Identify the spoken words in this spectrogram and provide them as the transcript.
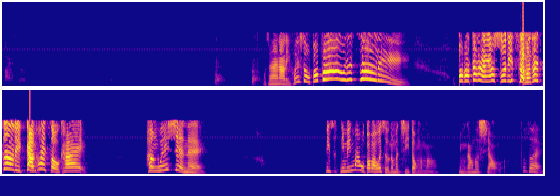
白色。我站在那里挥手，爸爸，我在这里。爸爸当然要说，你怎么在这里？赶快走开，很危险呢。你你明白我爸爸为什么那么激动了吗？你们刚刚都笑了，对不对？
